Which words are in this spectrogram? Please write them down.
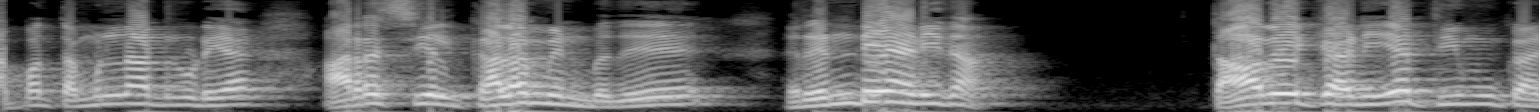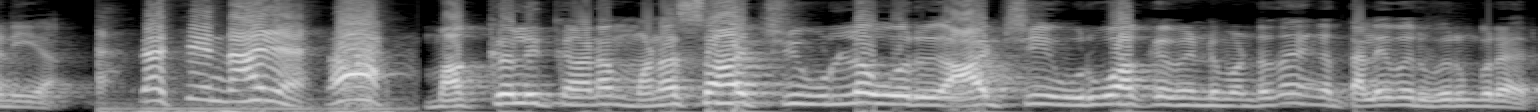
அப்ப தமிழ்நாட்டினுடைய அரசியல் களம் என்பது ரெண்டே அணிதான். தாவேக்கு அணியா திமுக அணியா? மக்களுக்கான மனசாட்சி உள்ள ஒரு ஆட்சியை உருவாக்க வேண்டும் என்றுதான் எங்க தலைவர் விரும்புறார்.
